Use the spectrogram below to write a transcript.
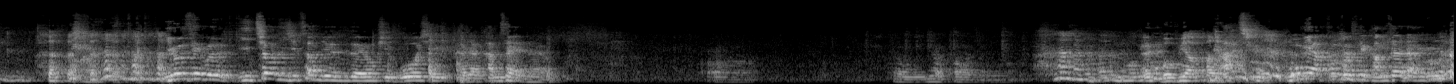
요셉은 2023년도에 혹시 무엇이 가장 감사했나요? 어, 저 목이 아파가지고 몸이 아파. 아, 지금 몸이 아픈 것에 감사하다는 거.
